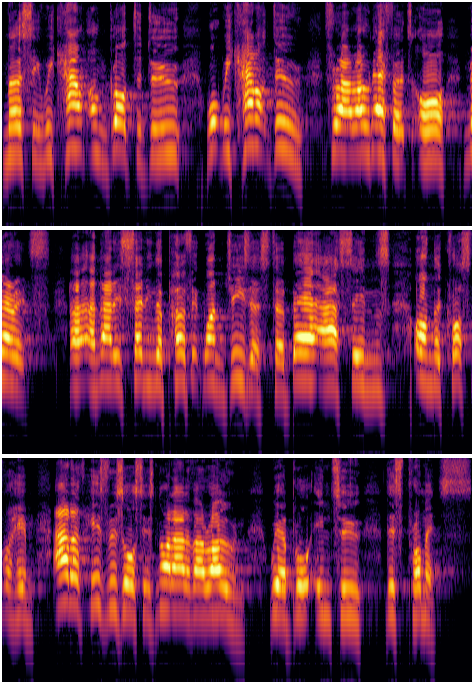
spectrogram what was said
mercy. We count on God to do what we cannot do through our own effort or merits. Uh, and that is sending the perfect one, Jesus, to bear our sins on the cross for Him. Out of His resources, not out of our own, we are brought into this promise.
